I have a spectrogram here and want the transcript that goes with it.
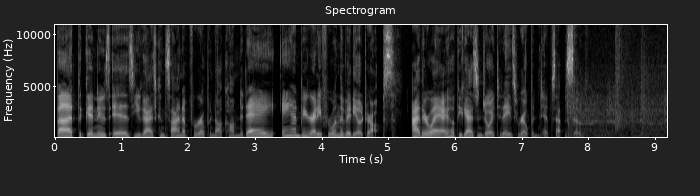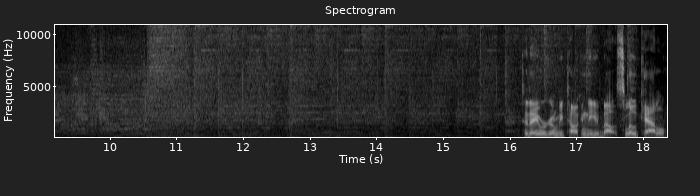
but the good news is you guys can sign up for roping.com today and be ready for when the video drops. Either way, I hope you guys enjoy today's Roping Tips episode. Today we're going to be talking to you about slow cattle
